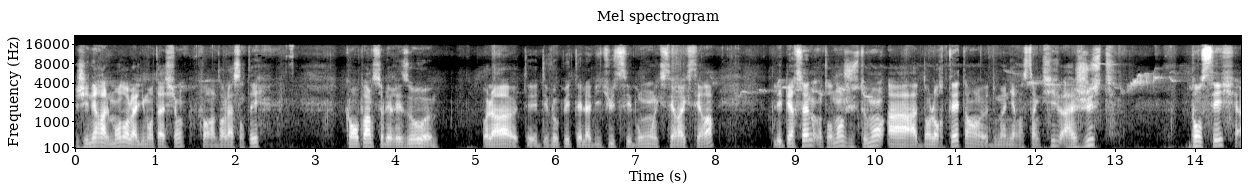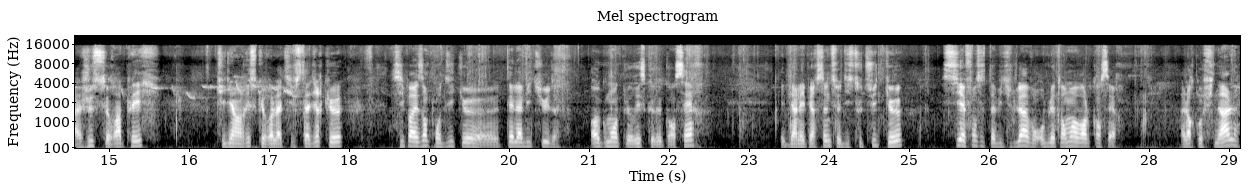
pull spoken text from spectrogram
généralement dans l'alimentation, enfin dans la santé, quand on parle sur les réseaux, euh, voilà, euh, développer telle habitude, c'est bon, etc., etc. Les personnes ont tendance justement à, dans leur tête, hein, de manière instinctive, à juste penser, à juste se rappeler qu'il y a un risque relatif. C'est-à-dire que si par exemple on dit que euh, telle habitude augmente le risque de cancer, eh bien les personnes se disent tout de suite que si elles font cette habitude-là, elles vont obligatoirement avoir le cancer. Alors qu'au final,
